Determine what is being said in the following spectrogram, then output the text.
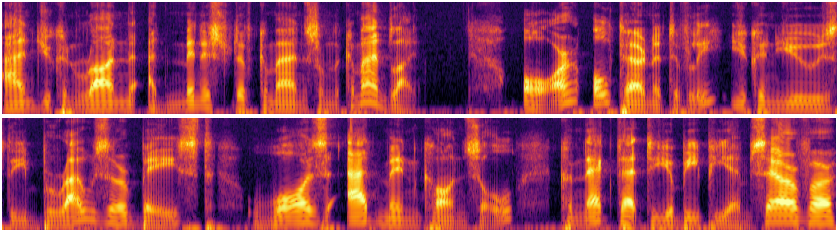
And you can run administrative commands from the command line. Or alternatively, you can use the browser-based WAS admin console, connect that to your BPM server,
